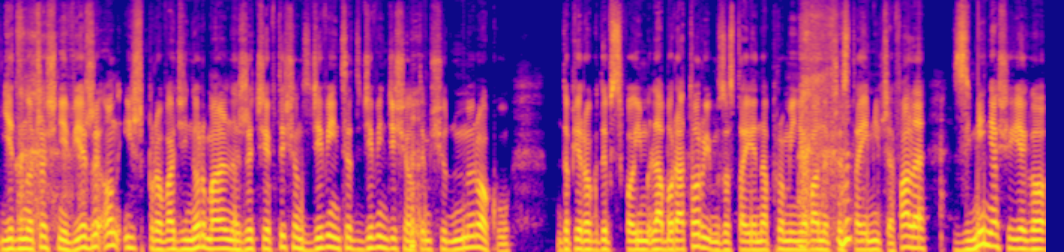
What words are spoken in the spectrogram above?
Jednocześnie wierzy on, iż prowadzi normalne życie w 1997 roku. Dopiero gdy w swoim laboratorium zostaje napromieniowany przez tajemnicze fale, zmienia się jego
